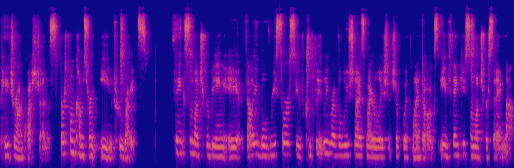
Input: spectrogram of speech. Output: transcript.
Patreon questions. First one comes from Eve, who writes Thanks so much for being a valuable resource. You've completely revolutionized my relationship with my dogs. Eve, thank you so much for saying that.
